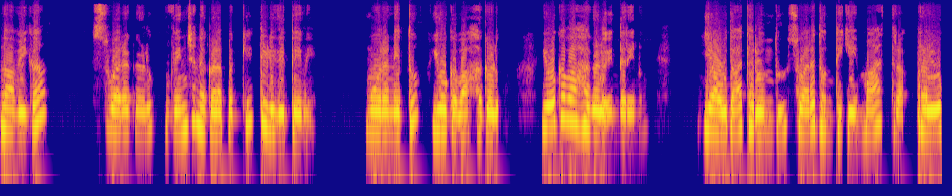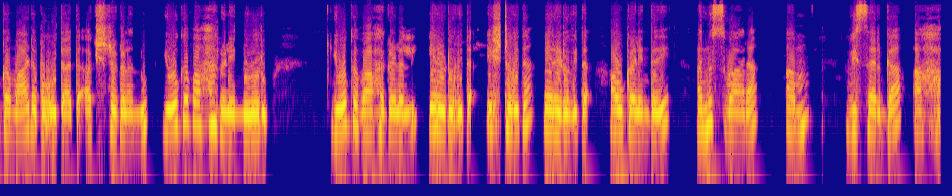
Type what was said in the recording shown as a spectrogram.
ನಾವೀಗ ಸ್ವರಗಳು ವ್ಯಂಜನಗಳ ಬಗ್ಗೆ ತಿಳಿದಿದ್ದೇವೆ. ಮೂರನೇದ್ದು ಯೋಗವಾಹಗಳು. ಯೋಗವಾಹಗಳು ಎಂದರೇನು? ಯಾವುದಾದರೊಂದು ಸ್ವರದೊಂದಿಗೆ ಮಾತ್ರ ಪ್ರಯೋಗ ಮಾಡಬಹುದಾದ ಅಕ್ಷರಗಳನ್ನು ಯೋಗವಾಹಗಳೆನ್ನುವರು. ಯೋಗವಾಹಗಳಲ್ಲಿ ಎರಡು ವಿಧ, ಎಷ್ಟು ವಿಧ? ಎರಡು ವಿಧ. ಅವುಗಳೆಂದರೆ ಅನುಸ್ವಾರ, ಅಂ, ವಿಸರ್ಗ, ಅಹ.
